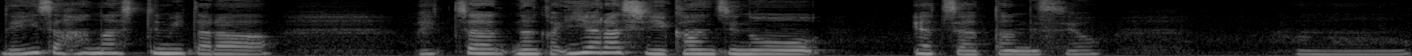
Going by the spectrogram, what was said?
でいざ話してみたらめっちゃなんかいやらしい感じのやつやったんですよ。あの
